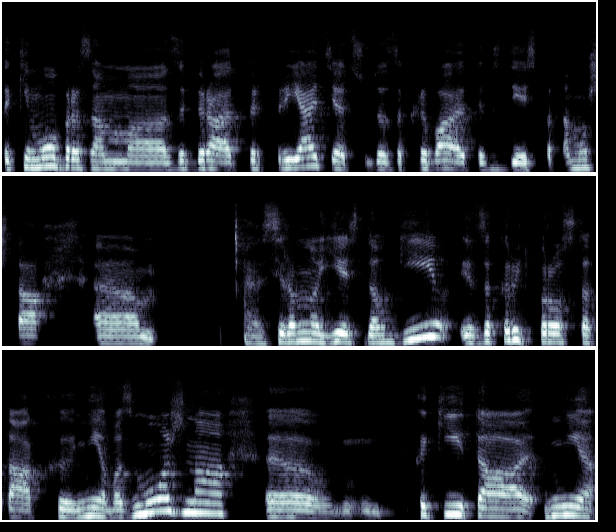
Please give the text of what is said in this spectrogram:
таким образом э, забирают предприятия, отсюда закрывают их здесь, потому что эм, э, все равно есть долги, и закрыть просто так невозможно, какие-то не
